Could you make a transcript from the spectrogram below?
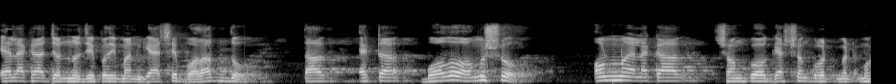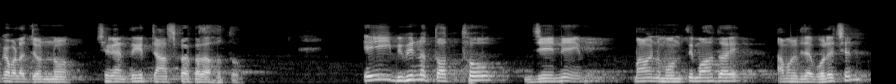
এলাকার জন্য যে পরিমাণ গ্যাসে বরাদ্দ, তার একটা বড় অংশ অন্য এলাকার সংকট, গ্যাস সংকট মোকাবেলার জন্য সেখান থেকে ট্রান্সফার করা হতো। এই বিভিন্ন তথ্য জেনে মাননীয় মন্ত্রী মহোদয় আমাকে যেটা বলেছেন,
